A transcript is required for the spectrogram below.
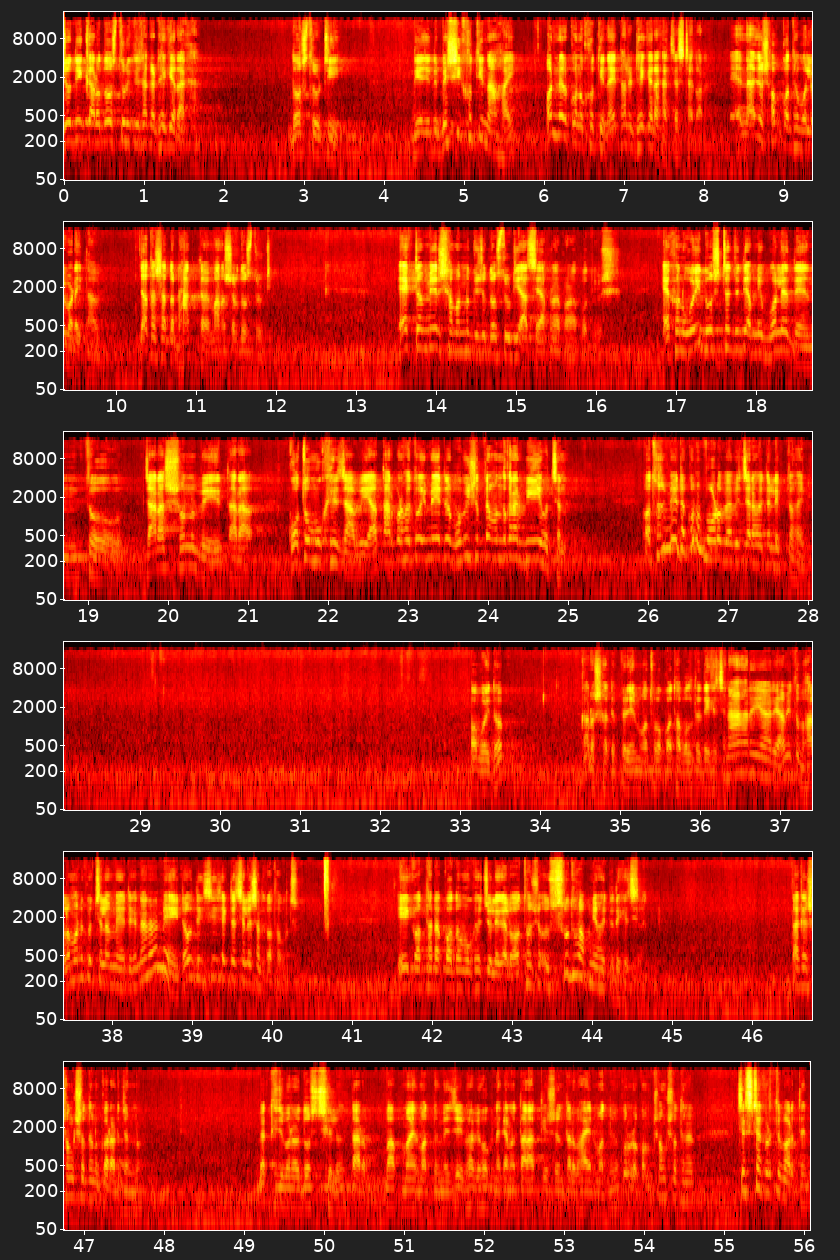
যদি কারও দোষ ত্রুটি থাকা ঢেকে রাখা দোষ ত্রুটি দিয়ে যদি বেশি ক্ষতি না হয়, অন্যের কোনো ক্ষতি নাই, তাহলে ঢেকে রাখার চেষ্টা করা। এ না যে সব কথা বলে বেড়াইতে হবে, যথাসাধ্য ঢাকতে হবে মানুষের দোষ ত্রুটি একটা মেয়ের সামান্য কিছু দোষ ত্রুটি আছে আপনার পাড়া প্রতিবেশী। এখন ওই দোষটা যদি আপনি বলে দেন, তো যারা শুনবে, তারা কত মুখে যাবে, আর তারপর হয়তো ওই মেয়েটার ভবিষ্যতে অন্ধকার আর বিয়ে হচ্ছে না। অথচ মেয়েটা কোনো বড় ব্যবচারা হয়তো লিপ্ত হয়নি। অবৈধ। কারোর সাথে প্রেম অথবা কথা বলতে দেখেছেন। আরে আরে, আমি তো ভালো মনে করছিলাম মেয়েটাকে। না না মেয়েটাও দেখছি যে একটা ছেলের সাথে কথা বলছে। এই কথাটা কত মুখে চলে গেল। অথচ শুধু আপনি হয়তো দেখেছিলেন। তাকে সংশোধন করার জন্য। ব্যক্তি জীবনের দোষ ছিল। তার বাপ মায়ের মাধ্যমে যেভাবে হোক না কেন তার আত্মীয় স্বজন, তার ভাইয়ের মাধ্যমে কোনো রকম সংশোধনের চেষ্টা করতে পারতেন।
